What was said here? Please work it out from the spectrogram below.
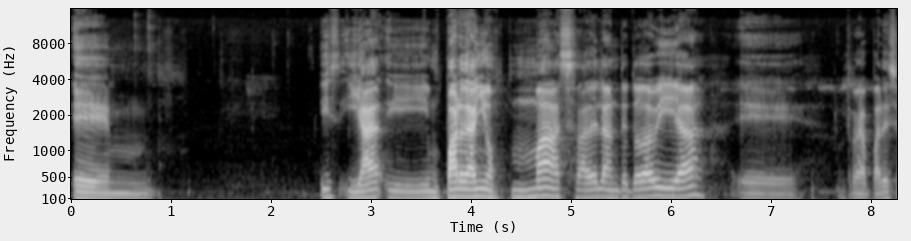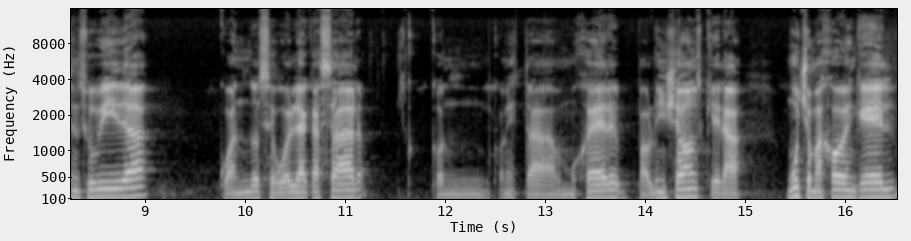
Em, y, un par de años más adelante todavía, eh, reaparece en su vida cuando se vuelve a casar con, con, esta mujer, Pauline Jones, que era mucho más joven que él,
